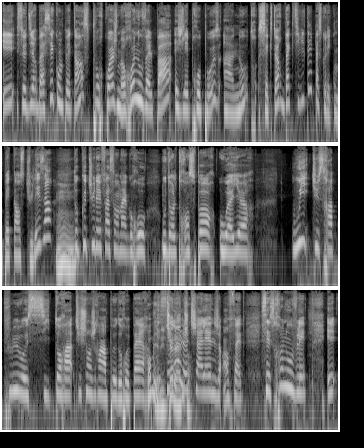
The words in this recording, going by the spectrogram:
et se dire bah ces compétences pourquoi je me renouvelle pas et je les propose à un autre secteur d'activité parce que les compétences tu les as Mmh. donc que tu les fasses en agro ou dans le transport ou ailleurs oui, tu seras plus aussi, t'auras, tu changeras un peu de repère. Oh, mais c'est là le challenge, en fait. C'est se renouveler. Et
